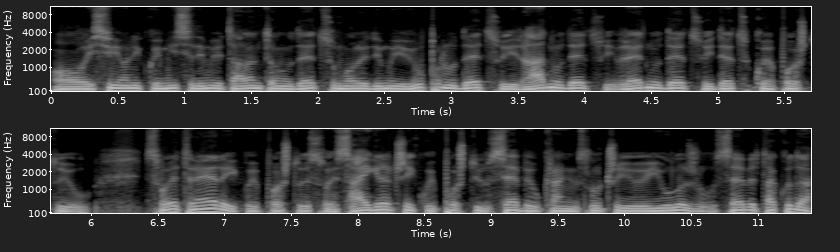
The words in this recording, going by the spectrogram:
ovaj, svi oni koji misle da imaju talentovanu decu moraju da imaju i upornu decu, i radnu decu, i vrednu decu, i decu koja poštuju svoje trenere, i koji poštuju svoje saigrače, i koji poštuju sebe u krajnjem slučaju i ulažu u sebe, tako da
